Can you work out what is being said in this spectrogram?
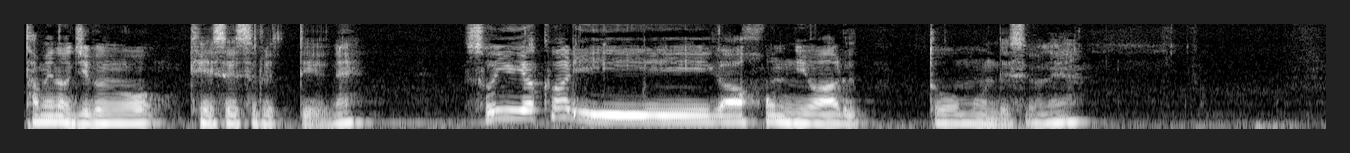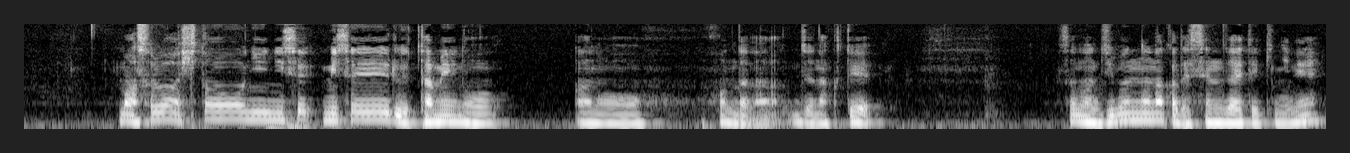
ための自分を形成するっていうねそういう役割が本にはあると思うんですよね。まあそれは人に見せ見せるためのあの本棚じゃなくてその自分の中で潜在的にね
